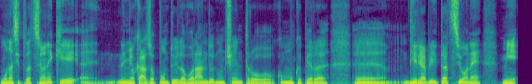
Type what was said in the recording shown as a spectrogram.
una situazione che eh, nel mio caso appunto io lavorando in un centro comunque per, eh, di riabilitazione mi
